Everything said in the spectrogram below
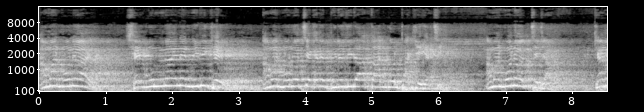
আমার মনে হয় সেই উন্নয়নের নিরিখে আমার মনে হচ্ছে এখানে বিরোধীরা তালগোল পাকিয়ে গেছে। আমার মনে হচ্ছে যা। কেন?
